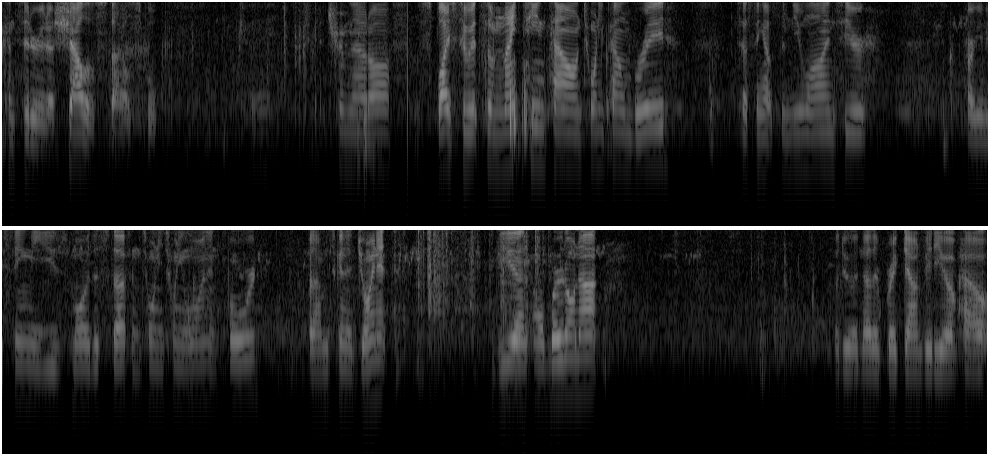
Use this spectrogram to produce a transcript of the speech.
consider it a shallow style spool. Okay, trim that off. Splice to it some 19 pound, 20 pound braid. Testing out some new lines here. Are going to be seeing me use more of this stuff in 2021 and forward. But I'm just going to join it via an Alberto knot. We'll do another breakdown video of how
